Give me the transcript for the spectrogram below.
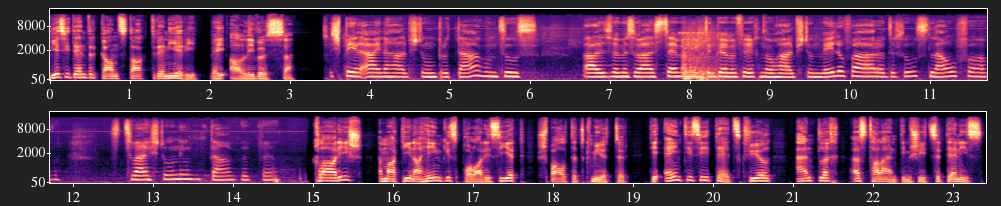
Wie sie denn den ganzen Tag trainieren, wollen alle wissen. Ich spiele eineinhalb Stunden pro Tag und sonst, alles, wenn man so alles zusammennimmt, dann gehen wir vielleicht noch eine halbe Stunde Velo fahren oder sonst laufen, aber zwei Stunden im Tag etwa. Klar ist, Martina Hingis polarisiert, spaltet Gemüter. Die eine Seite hat das Gefühl, endlich ein Talent im Schweizer Tennis.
